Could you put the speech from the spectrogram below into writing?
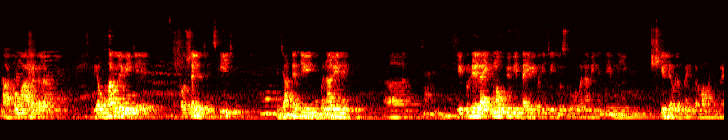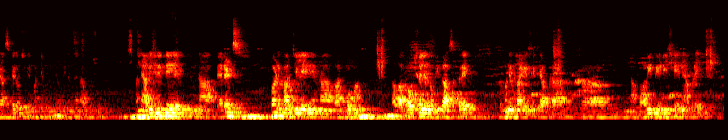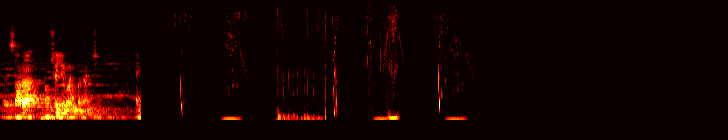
બાળકોમાં અલગ અલગ વ્યવહારો એવી જે કૌશલ્ય છે, સ્કિલ છે જાતેથી બનાવીને ડે ટુ ડે લાઈફમાં ઉપયોગી થાય એવી બધી ચીજ વસ્તુઓ બનાવીને જે એમની સ્કિલ ડેવલપમેન્ટ કરવા માટે પ્રયાસ કર્યો છે, એ માટે હું અભિનંદન આપું છું. અને આવી જ રીતે એમના પેરેન્ટ્સ પણ કાળજી લઈને એમના બાળકોમાં આવા કૌશલ્યનો વિકાસ કરે, તો મને એમ લાગે છે કે આપણા ભાવિ પેઢી છે એને આપણે સારા કૌશલ્યવાન બનાવી શકીએ.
